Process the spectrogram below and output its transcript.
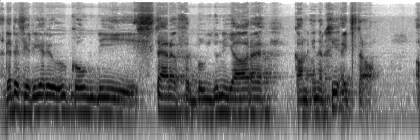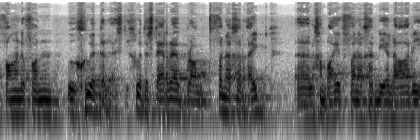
En dit is die rede hoekom die sterre vir biljoene jare kan energie uitstraal afhangende van hoe groot hulle is. Die groter sterre brand vinniger uit. Uh, hulle gaan baie vinniger deur daardie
